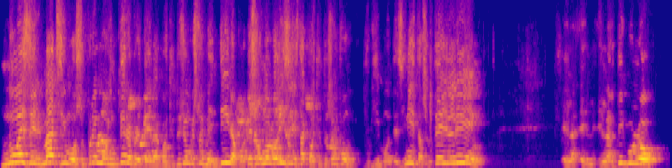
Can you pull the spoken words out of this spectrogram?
no es el máximo supremo intérprete de la Constitución, eso es mentira, porque eso no lo dice esta Constitución fujimontesинista. Si ustedes leen el, artículo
